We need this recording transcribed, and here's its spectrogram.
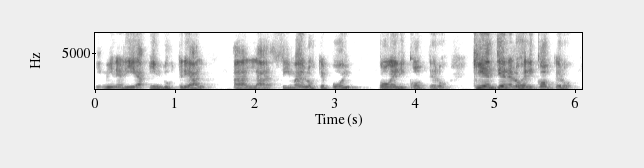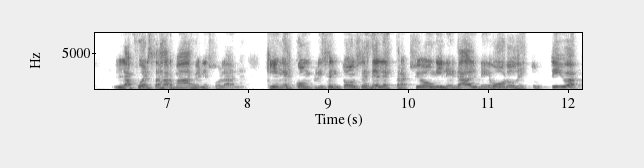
minería industrial a la cima de los tepuy? Con helicópteros. ¿Quién tiene los helicópteros? las Fuerzas Armadas venezolanas. ¿Quién es cómplice entonces de la extracción ilegal de oro, destructiva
